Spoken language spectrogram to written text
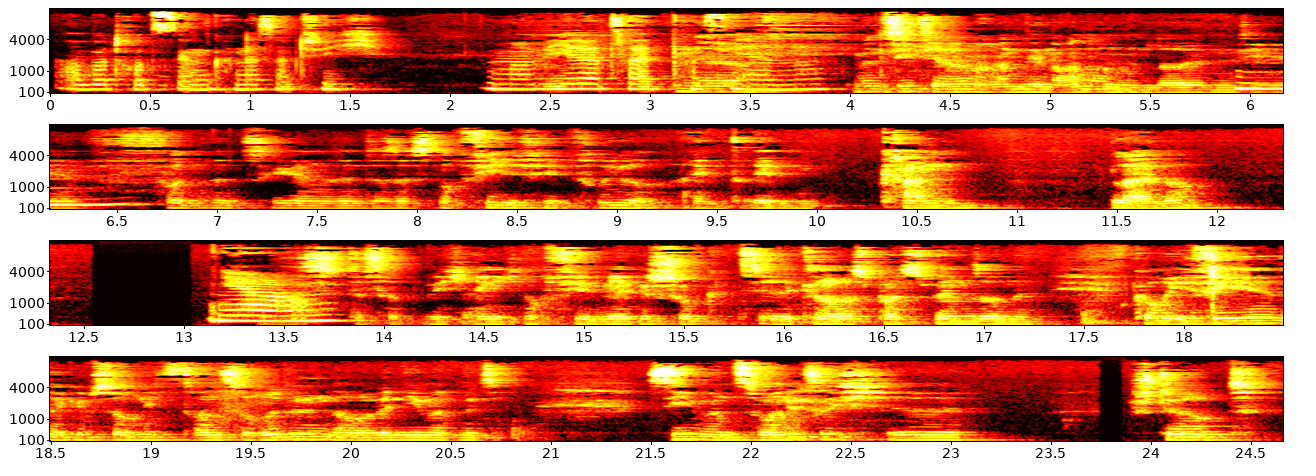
Aber trotzdem kann das natürlich immer jederzeit passieren. Ne? Man sieht ja auch an den anderen Leuten, die Mhm. von uns gegangen sind, dass es noch viel, viel früher eintreten kann. Leider. Ja. Das, das hat mich eigentlich noch viel mehr geschockt. Äh, Bud Spencer eine Koryphäe, da gibt es auch nichts dran zu rütteln, aber wenn jemand mit 27 äh, stirbt,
